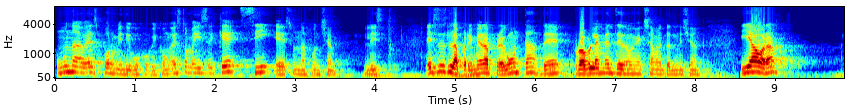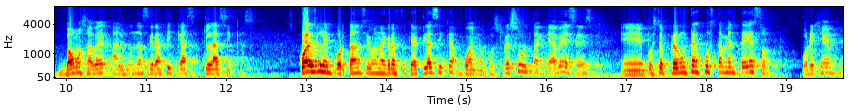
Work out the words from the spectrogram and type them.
una vez por mi dibujo y con esto me dice que sí es una función. Listo. Esa es la primera pregunta de probablemente de un examen de admisión. Y ahora vamos a ver algunas gráficas clásicas. ¿Cuál es la importancia de una gráfica clásica? Bueno, pues resulta que a veces eh, pues te preguntan justamente eso. Por ejemplo,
